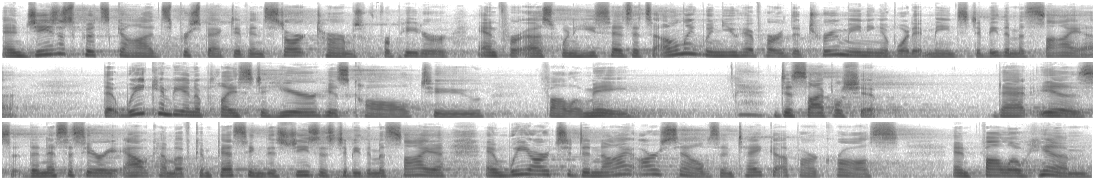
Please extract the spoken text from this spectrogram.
And Jesus puts God's perspective in stark terms for Peter and for us when he says it's only when you have heard the true meaning of what it means to be the Messiah that we can be in a place to hear his call to follow me. Discipleship that is the necessary outcome of confessing this Jesus to be the Messiah, and we are to deny ourselves and take up our cross and follow Him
